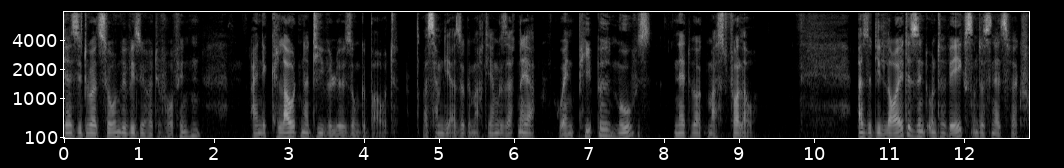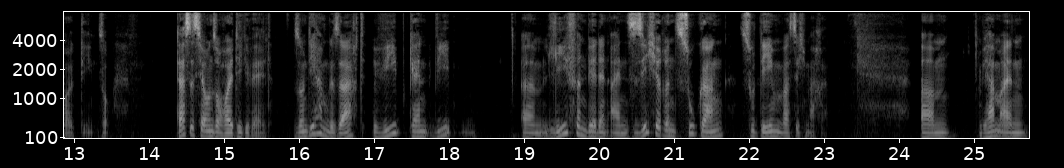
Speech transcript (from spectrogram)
der Situation, wie wir sie heute vorfinden, eine Cloud-native Lösung gebaut. Was haben die also gemacht? Die haben gesagt, naja, when people moves, network must follow. Also die Leute sind unterwegs und das Netzwerk folgt ihnen. So. Das ist ja unsere heutige Welt. So, und die haben gesagt, wie, wie ähm, liefern wir denn einen sicheren Zugang zu dem, was ich mache? Ähm, wir haben einen,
